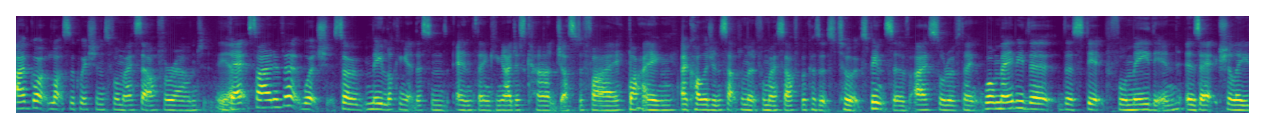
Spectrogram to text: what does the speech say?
I've got lots of questions for myself around Yeah. that side of it, which, so me looking at this and, and thinking I just can't justify buying a collagen supplement for myself because it's too expensive, I sort of think, well, maybe the, the step for me then is actually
